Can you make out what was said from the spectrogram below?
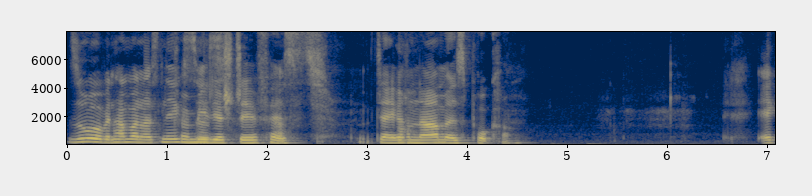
So, wen haben wir als nächstes? Familie Stehfest. Der ihre Name ist Programm. Er,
